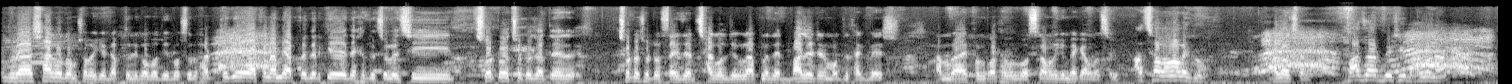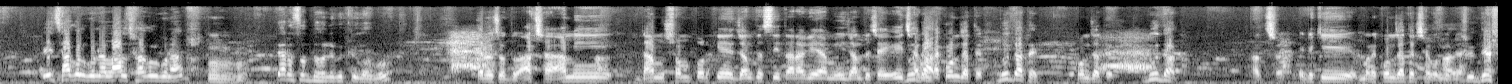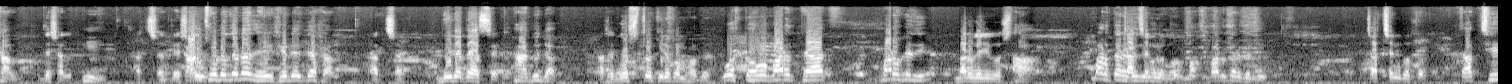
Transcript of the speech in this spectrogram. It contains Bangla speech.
বন্ধুরা স্বাগতম সবাইকে গাবতলি গবাদি পশুর হাট থেকে। এখন আমি আপনাদেরকে দেখাতে চলেছি ছোট ছোট জাতের ছোট ছোট সাইজের ছাগল যেগুলো আপনাদের বাজেটের মধ্যে থাকবে। আমরা এখন কথা বলব। আসসালামু আলাইকুম ভাই কেমন আছেন? আসসালামু আলাইকুম। ভালো আছেন? বাজার বেশি ভালো না। এই ছাগল গোনা লাল ছাগল গোনা হুম হুম হুম। তেরো চোদ্দ হলে বিক্রি করব। তেরো চোদ্দ। আচ্ছা আমি দাম সম্পর্কে জানতেছি তার আগে আমি জানতে চাই এই ছাগলটা কোন জাতের? দুধ দাঁতের। কোন জাতের? দুধ দাঁত। আচ্ছা এটা কি মানে কোন জাতের ছাগল? দেশাল। দেশাল। হুম। আচ্ছা দেশাল। ছোট যেটা সেটা দেশাল। আচ্ছা দুই দাঁতে আছে? হ্যাঁ দুই দাঁত। আচ্ছা গোস্ত কীরকম হবে? গোস্ত হব বারো বারো কেজি। বারো কেজি গোস্ত? হ্যাঁ বারো তেরো কেজি বারো তেরো কেজি। চাচ্ছেন কত? চাচ্ছি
